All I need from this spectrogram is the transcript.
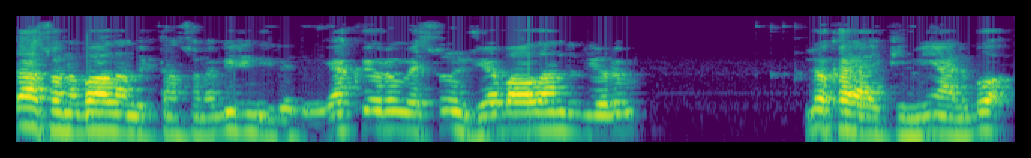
Daha sonra bağlandıktan sonra birinci LED'imi yakıyorum ve sunucuya bağlandı diyorum. Lokal IP'mi yani bu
